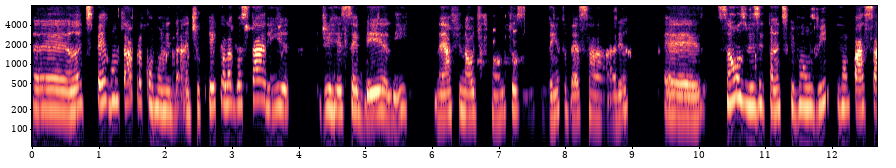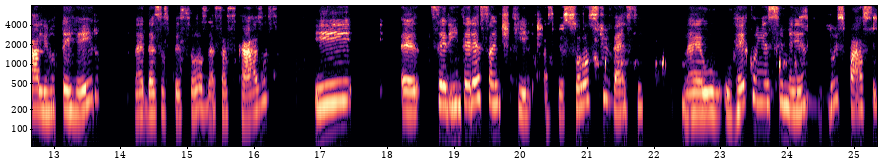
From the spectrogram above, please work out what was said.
é, antes perguntar para a comunidade o que, que ela gostaria de receber ali, né? Afinal de contas, dentro dessa área, é, são os visitantes que vão vir, que vão passar ali no terreiro né, dessas pessoas, dessas casas, e é, seria interessante que as pessoas tivessem né, o, o reconhecimento do espaço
